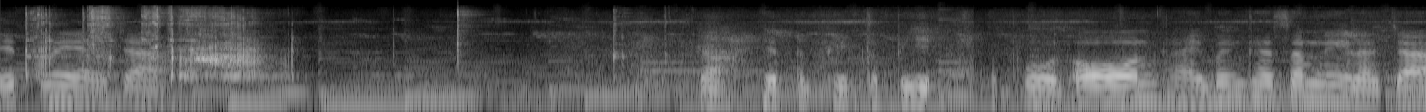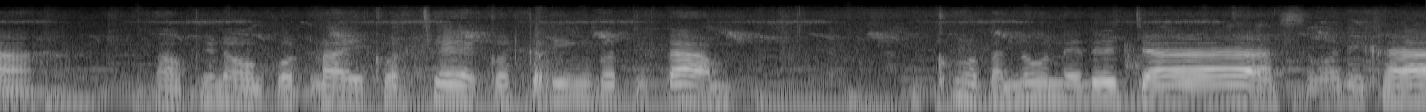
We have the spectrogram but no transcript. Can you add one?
สร็จแล้วจ้าจ้าเห็ดน้ำพริกกะปิกระโพดอ่อนไข่เบิ้งแค่ซ้ำนี่แหละจ้าฝากพี่น้องกดไลค์กดแชร์กดกระดิ่งกดติดตามขวบันนูนได้ด้วยจ้า สวัสดีค่ะ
